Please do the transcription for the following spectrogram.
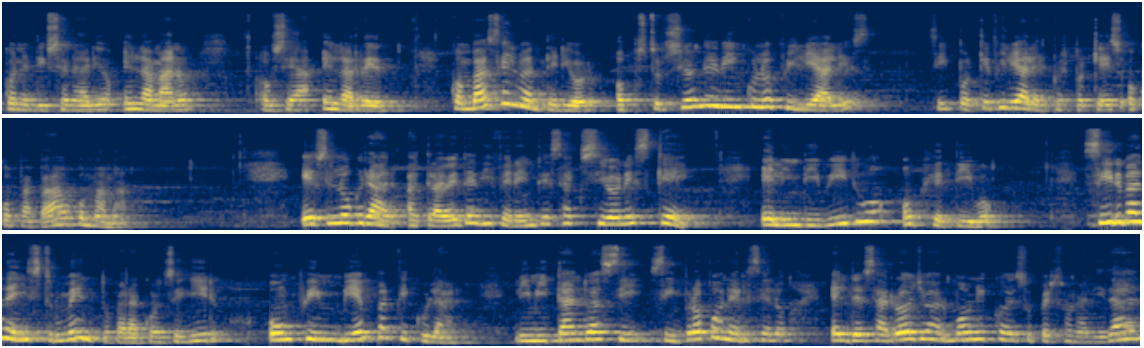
con el diccionario en la mano, o sea, en la red. Con base en lo anterior, obstrucción de vínculos filiales, ¿sí? ¿Por qué filiales? Pues porque es o con papá o con mamá. Es lograr a través de diferentes acciones que el individuo objetivo sirva de instrumento para conseguir un fin bien particular limitando así, sin proponérselo, el desarrollo armónico de su personalidad,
